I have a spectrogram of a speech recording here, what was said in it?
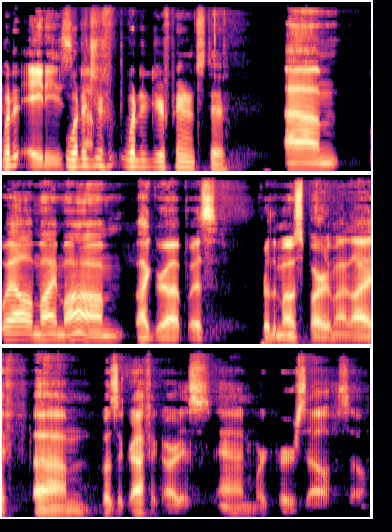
What did- 80s. What did Um, your What did your parents do? Um, well, my mom, I grew up with for the most part of my life, um, was a graphic artist and worked for herself. So,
